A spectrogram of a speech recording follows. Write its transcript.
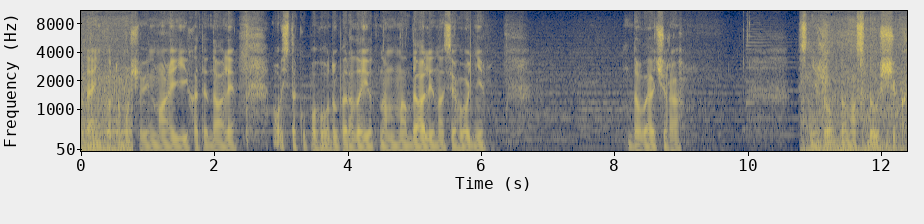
швиденько, тому що він має їхати далі. Ось таку погоду передають нам надалі на сьогодні до вечора. Сніжок до нас, дощик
